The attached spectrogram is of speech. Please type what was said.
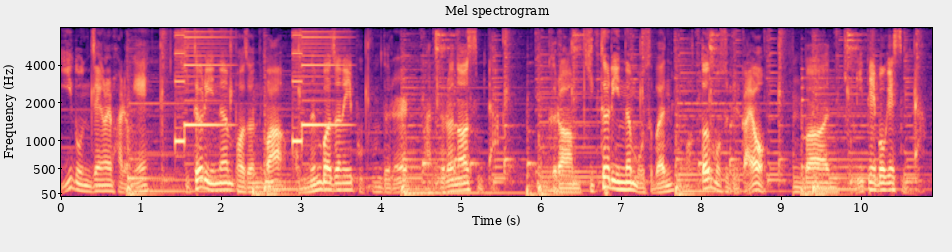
이 논쟁을 활용해 깃털이 있는 버전과 없는 버전의 부품들을 만들어 넣었습니다. 그럼 깃털이 있는 모습은 어떤 모습일까요? 한번 조립해 보겠습니다.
